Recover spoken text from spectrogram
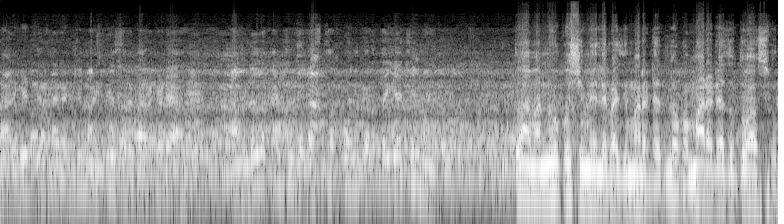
टार्गेट करणाऱ्यांची माहिती सरकारकडे आहे. आंदोलकांची व्यवस्था कोण करतं याची माहिती. तो आम्हाला नोकोशी मेले पाहिजे मराठ्यात लोक. मराठ्याचा तो असून.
